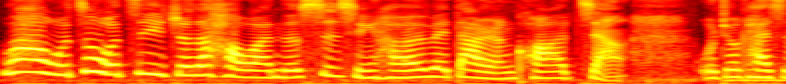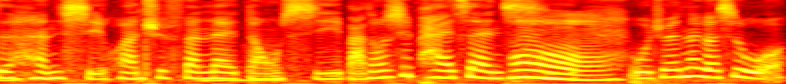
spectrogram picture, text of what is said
哇，我做我自己觉得好玩的事情，还会被大人夸奖，我就开始很喜欢去分类东西，把东西排整齐。嗯我觉得那个是我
